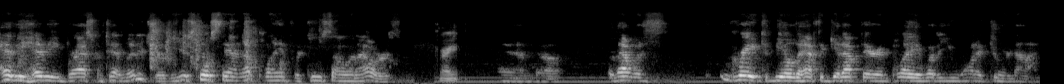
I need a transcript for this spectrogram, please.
heavy, heavy brass quintet literature, but you're still standing up playing for two solid hours. Right. And uh, that was great to be able to have to get up there and play whether you wanted to or not.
